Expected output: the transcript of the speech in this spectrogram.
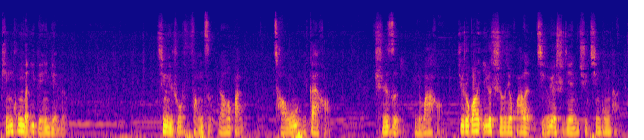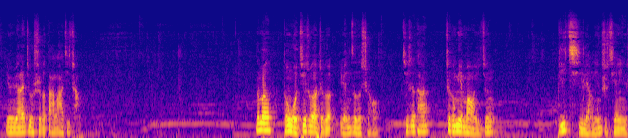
凭空的一点一点的清理出房子，然后把草屋也盖好，池子也挖好。据说光一个池子就花了几个月时间去清空它，因为原来就是个大垃圾场。那么等我接触到这个园子的时候，其实它这个面貌已经比起两年之前已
